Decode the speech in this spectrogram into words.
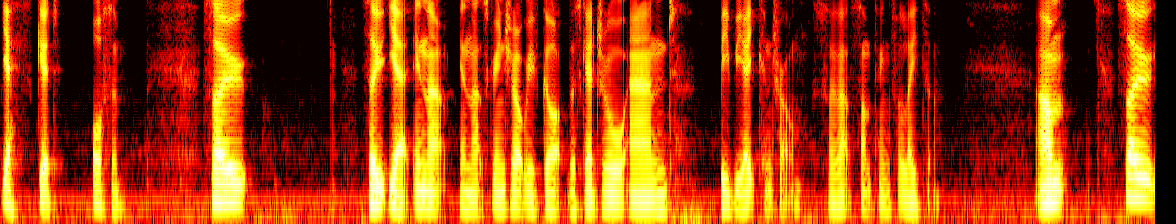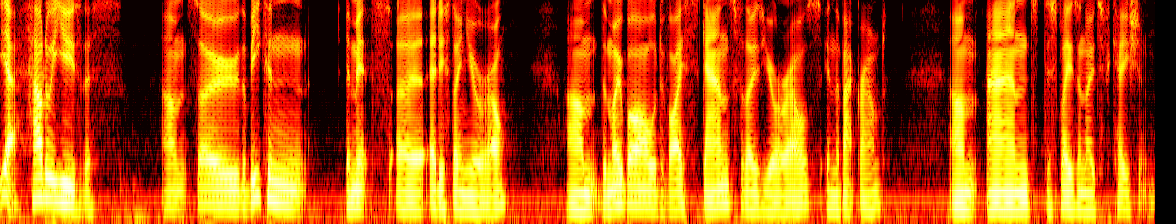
Yes, good, awesome. So so yeah, in that in that screenshot, we've got the schedule and BB8 control. So that's something for later. Um, so yeah, how do we use this? Um, so the beacon emits a Eddystone URL. Um, the mobile device scans for those URLs in the background um, and displays a notification.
